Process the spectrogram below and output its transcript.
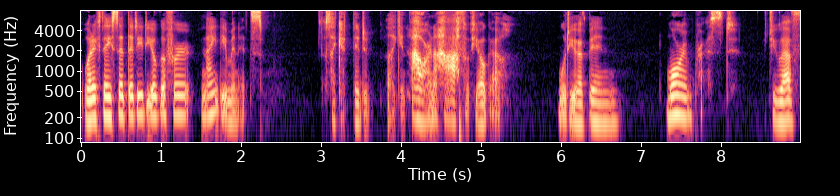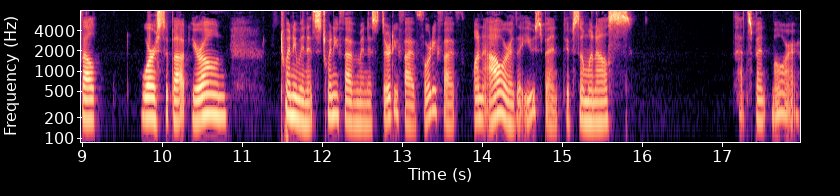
What if they said they did yoga for 90 minutes? It's like they did like an hour and a half of yoga. Would you have been more impressed? Would you have felt worse about your own 20 minutes, 25 minutes, 35, 45, one hour that you spent if someone else had spent more?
